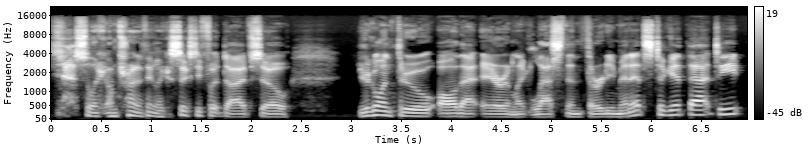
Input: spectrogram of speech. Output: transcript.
yeah, yeah so like i'm trying to think like a 60 foot dive so you're going through all that air in like less than 30 minutes to get that deep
